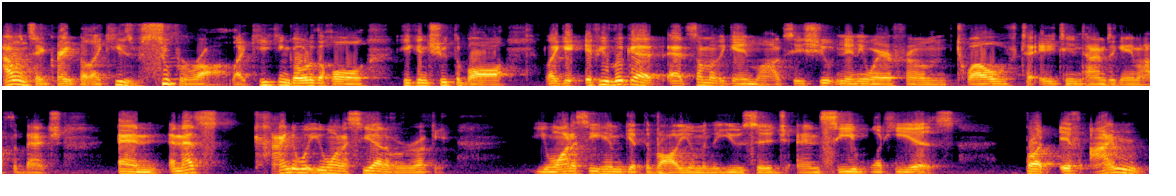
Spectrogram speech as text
I wouldn't say great, but like he's super raw. Like he can go to the hole, he can shoot the ball. Like if you look at at some of the game logs, he's shooting anywhere from 12 to 18 times a game off the bench. And and that's kind of what you want to see out of a rookie. You want to see him get the volume and the usage and see what he is. But if I'm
